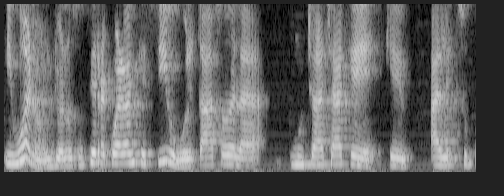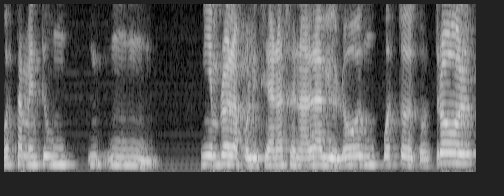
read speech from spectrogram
Y bueno, yo no sé si recuerdan que sí, hubo el caso de la muchacha que, que supuestamente un, miembro de la Policía Nacional la violó en un puesto de control,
